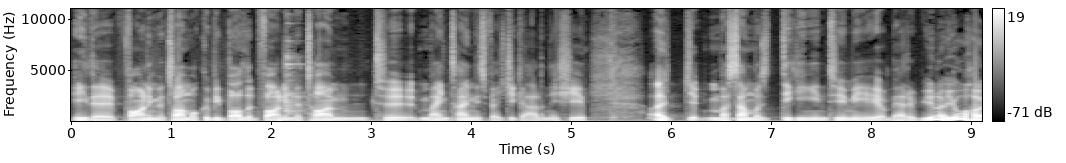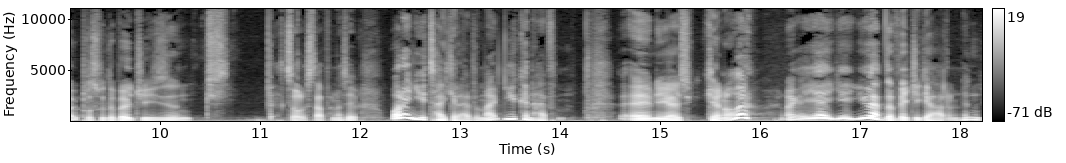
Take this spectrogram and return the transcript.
either finding the time or could be bothered finding the time to maintain this veggie garden this year. I, my son was digging into me about it. You know, you're hopeless with the veggies and that sort of stuff. And I said, "Why don't you take it over, mate? You can have them." And he goes, "Can I?" I go, "Yeah, yeah, you have the veggie garden." And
